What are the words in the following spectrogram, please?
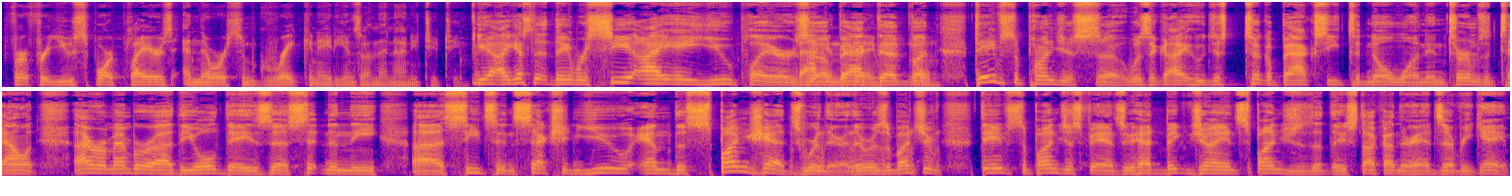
for, for U Sport players, and there were some great Canadians on that 92 team. Yeah, I guess they were CIAU players back, uh, back the then. But yeah. Dave Sapunjis uh, was a guy who just took a backseat to no one in terms of talent. I remember uh, the old days uh, sitting in the seats in section U, and the Spongeheads were there. There was a bunch of Dave Sapunjis fans who had big giant sponges that they stuck on their heads every game.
